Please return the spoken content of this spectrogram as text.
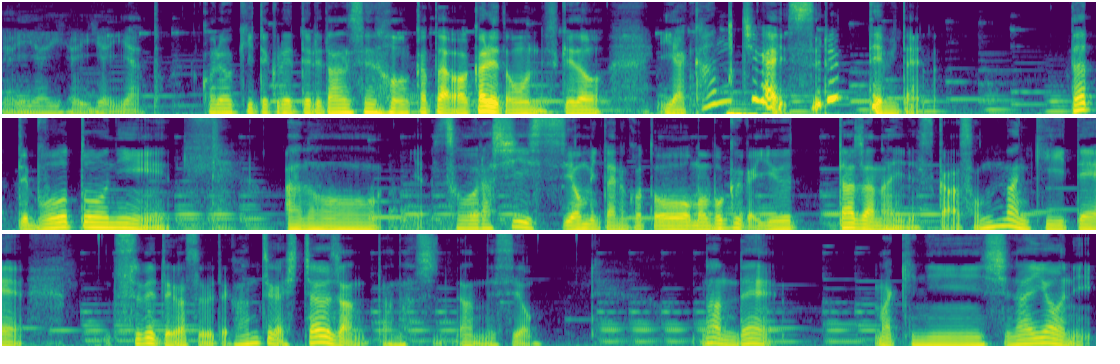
いやいやいやいやいやと。これを聞いてくれてる男性の方はわかると思うんですけど、いや、勘違いするってみたいな。だって冒頭に、あのー、そうらしいっすよみたいなことを、まあ、僕が言ったじゃないですか。そんなん聞いて、全てが全て勘違いしちゃうじゃんって話なんですよ。なんで、まあ気にしないように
